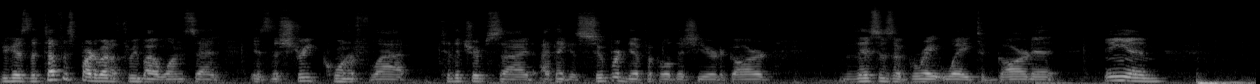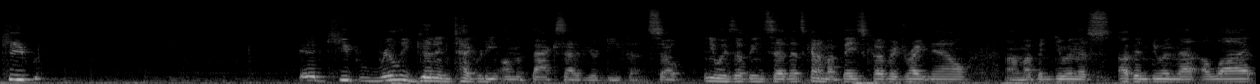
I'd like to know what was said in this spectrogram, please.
because the toughest part about a 3 by one set is the street corner flat to the trip side. I think is super difficult this year to guard. This is a great way to guard it and keep it'd keep really good integrity on the backside of your defense. So, anyways, that being said, that's kind of my base coverage right now. Um, I've been doing this. I've been doing that a lot.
